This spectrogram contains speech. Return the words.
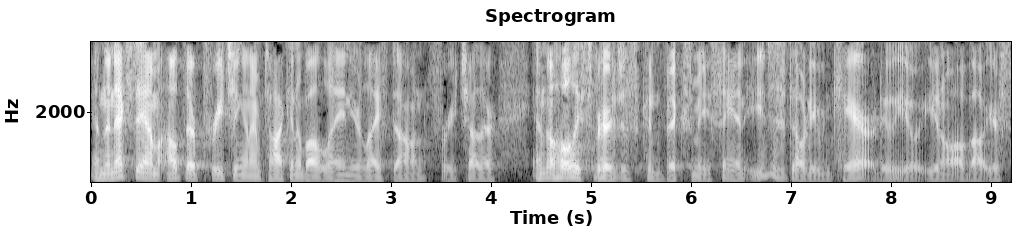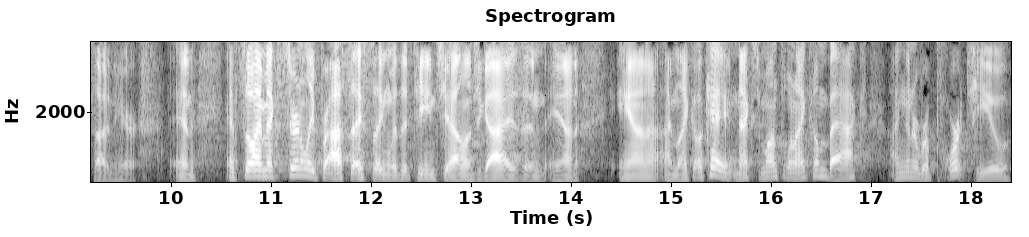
the next day, I'm out there preaching and I'm talking about laying your life down for each other. And the Holy Spirit just convicts me, saying, You just don't even care, do you, you know, about your son here? And, and so I'm externally processing with the Teen Challenge guys, and, and, and I'm like, Okay, next month when I come back, I'm going to report to you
